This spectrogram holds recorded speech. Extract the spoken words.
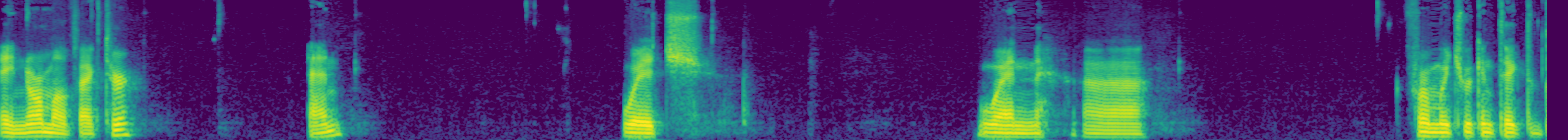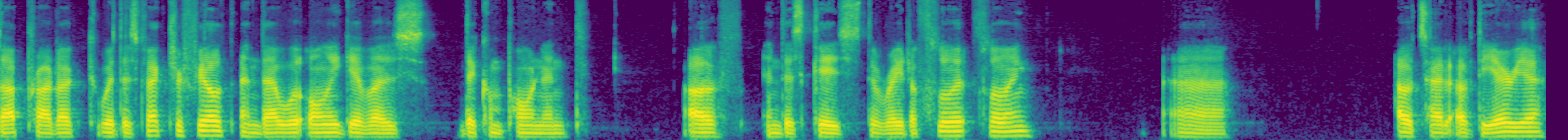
a normal vector n which when uh, from which we can take the dot product with this vector field and that will only give us the component of, in this case, the rate of fluid flowing uh, outside of the area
